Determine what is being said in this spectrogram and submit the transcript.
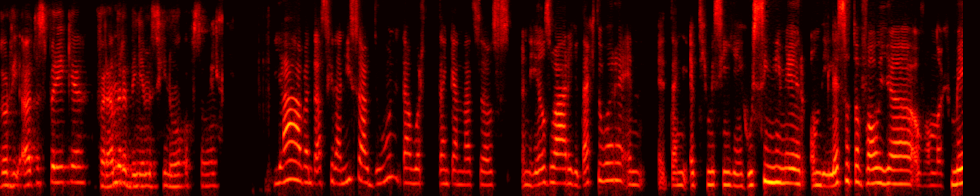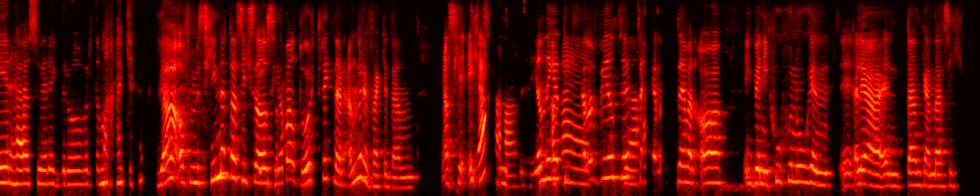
door die uit te spreken, veranderen dingen misschien ook of zo. Ja, want als je dat niet zou doen, dan, wordt, dan kan dat zelfs een heel zware gedachte worden. En eh, dan heb je misschien geen goesting meer om die lessen te volgen of om nog meer huiswerk erover te maken. Ja, of misschien dat dat zich zelfs helemaal doortrekt naar andere vakken dan. Als je echt een heel negatief ah, zelfbeeld hebt, dan kan het zijn van, oh, ik ben niet goed genoeg. En, eh, ja, en dan kan dat zich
